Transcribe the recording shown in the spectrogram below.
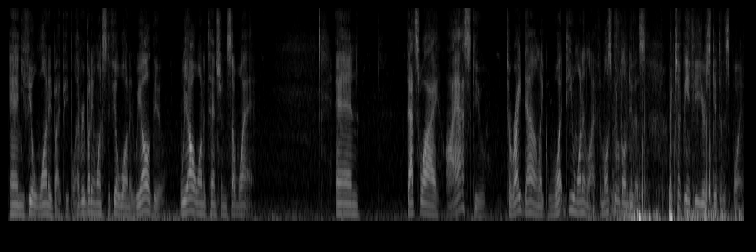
and you feel wanted by people. Everybody wants to feel wanted. We all do. We all want attention in some way. And that's why I ask you to write down like what do you want in life? And most people don't do this. It took me a few years to get to this point.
